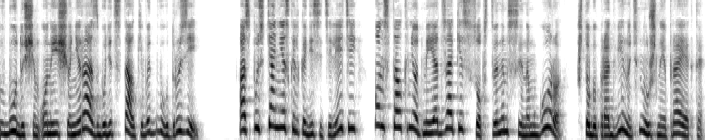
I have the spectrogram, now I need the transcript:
в будущем он еще не раз будет сталкивать двух друзей. А спустя несколько десятилетий он столкнет Миядзаки с собственным сыном Горо, чтобы продвинуть нужные проекты.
